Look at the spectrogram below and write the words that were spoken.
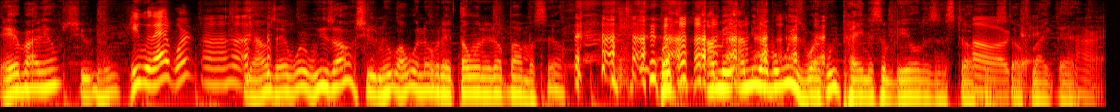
Everybody else shooting hoop. He was at work. Uh huh. Yeah, I was at work. We was all shooting hoop. I wasn't over there throwing it up by myself. but I mean, I mean, no, but we was working. We painted some buildings and stuff Oh, and stuff like that. All right.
